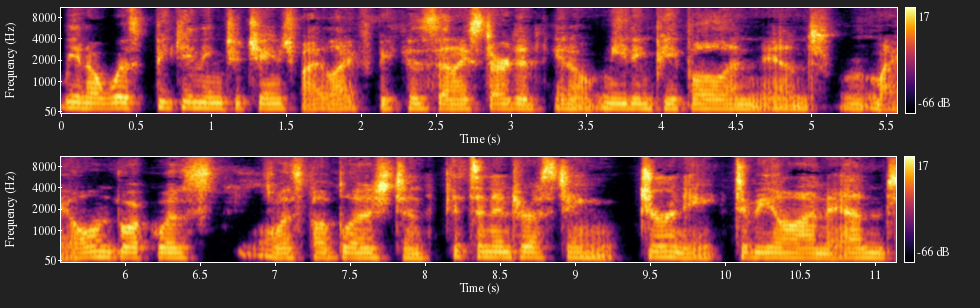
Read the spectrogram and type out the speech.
you know, was beginning to change my life because then I started, you know, meeting people and, and my own book was, was published and it's an interesting journey to be on. And,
